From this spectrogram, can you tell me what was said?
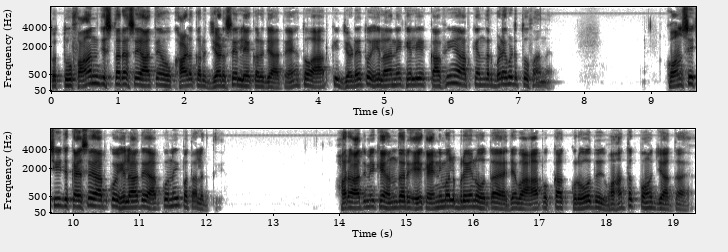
तो तूफ़ान जिस तरह से आते हैं उखाड़ कर जड़ से लेकर जाते हैं तो आपकी जड़ें तो हिलाने के लिए काफ़ी हैं, आपके अंदर बड़े बड़े तूफ़ान हैं। कौन सी चीज़ कैसे आपको हिला दे, आपको नहीं पता लगती। हर आदमी के अंदर एक एनिमल ब्रेन होता है, जब आपका क्रोध वहाँ तक पहुँच जाता है।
